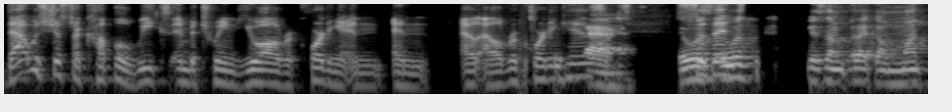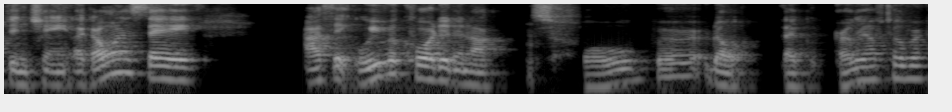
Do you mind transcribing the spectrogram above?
That was just a couple weeks in between you all recording it and and LL recording his. Yeah. It was so then, it was it was like a month and change. Like I want to say, I think we recorded in October. No, like early October.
